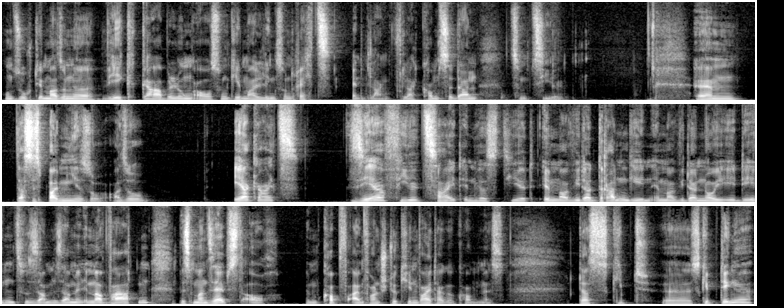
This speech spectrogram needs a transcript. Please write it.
und such dir mal so eine Weggabelung aus und geh mal links und rechts entlang. Vielleicht kommst du dann zum Ziel. Ähm, das ist bei mir so. Also Ehrgeiz, sehr viel Zeit investiert, immer wieder drangehen, immer wieder neue Ideen zusammensammeln, immer warten, bis man selbst auch im Kopf einfach ein Stückchen weitergekommen ist. Das gibt, äh, es gibt Dinge,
